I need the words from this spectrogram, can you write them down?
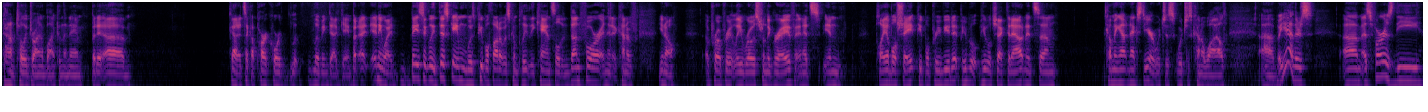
God, I'm totally drawing a blank on the name, but it, um, God, it's like a parkour li- Living Dead game. But uh, anyway, basically, this game was people thought it was completely canceled and done for, and then it kind of, you know, appropriately rose from the grave, and it's in playable shape. People previewed it. People people checked it out, and it's um, coming out next year, which is which is kind of wild. Uh, but yeah, there's um, as far as the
